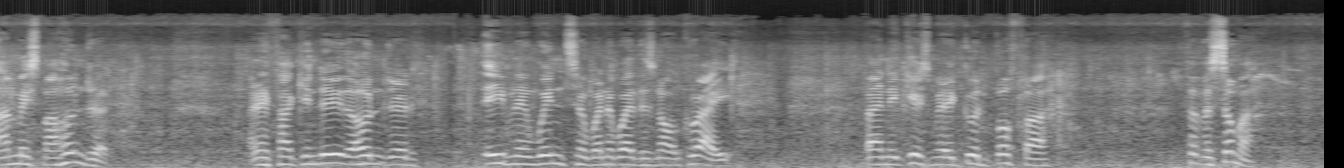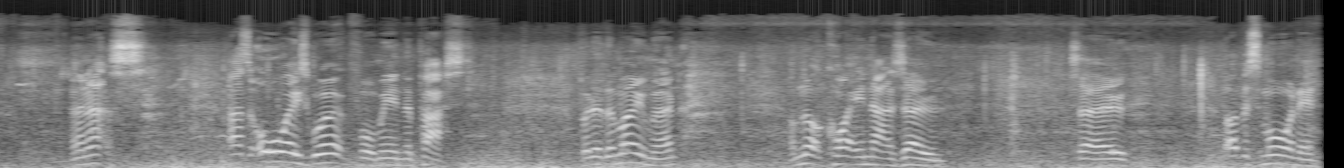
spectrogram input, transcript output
I miss my 100 and if I can do the 100 even in winter when the weather's not great then it gives me a good buffer for the summer. And that's that's always worked for me in the past. But at the moment I'm not quite in that zone. So like this morning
